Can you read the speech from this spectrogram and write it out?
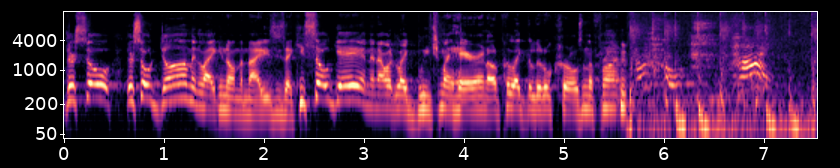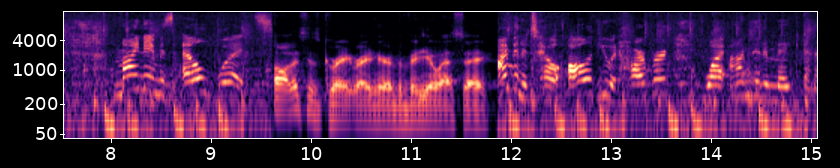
They're so they're so dumb. And like, you know, in the 90s, he's like, he's so gay. And then I would like bleach my hair and I would put like the little curls in the front. Oh, hi. My name is Elle Woods. Oh, this is great right here, the video essay. I'm going to tell all of you at Harvard why I'm going to make an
